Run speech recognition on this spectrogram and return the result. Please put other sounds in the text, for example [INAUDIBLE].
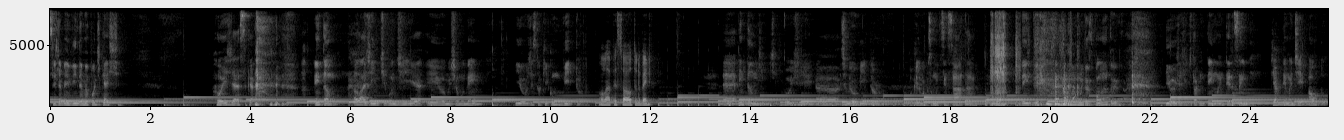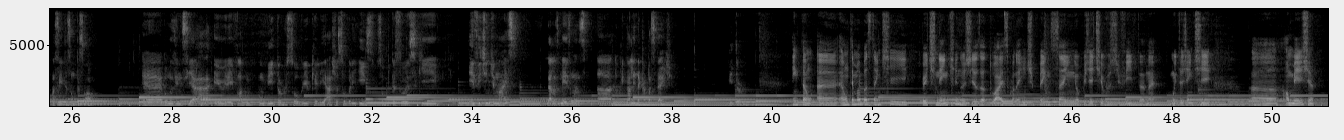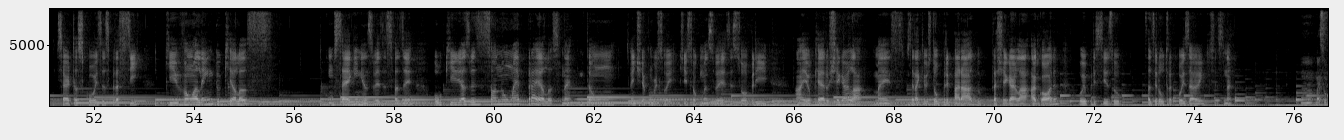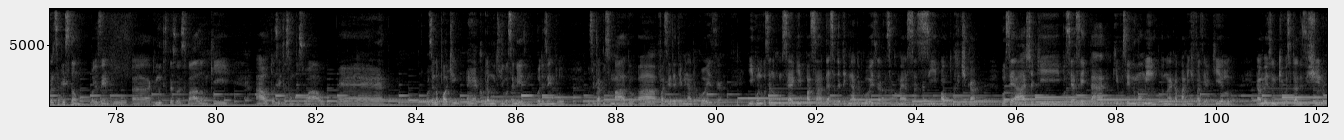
Seja bem-vindo ao meu podcast. Oi, Jéssica. [LAUGHS] então, olá, gente, bom dia. Eu me chamo Den e hoje estou aqui com o Vitor. Olá, pessoal, tudo bem? É, iniciar. Eu irei falar com, com o Vitor sobre o que ele acha sobre isso, sobre pessoas que exigem demais delas mesmas uh, do que está além da capacidade. Vitor? Então, é, é um tema bastante pertinente nos dias atuais quando a gente pensa em objetivos de vida, né? Muita gente uh, almeja certas coisas para si que vão além do que elas conseguem às vezes fazer ou que às vezes só não é para elas, né? Então, a gente já conversou disso algumas vezes sobre ah, eu quero chegar lá, mas será que eu estou preparado para chegar lá agora ou eu preciso fazer outra coisa antes, né? Uh, mas sobre essa questão, por exemplo, uh, que muitas pessoas falam que a autoaceitação pessoal é... você não pode é, cobrar muito de você mesmo. Por exemplo, você está acostumado a fazer determinada coisa e quando você não consegue passar dessa determinada coisa, você começa a se autocriticar. Você acha que você aceitar que você no momento não é capaz de fazer aquilo é o mesmo que você está desistindo?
